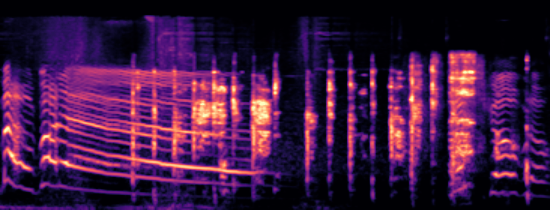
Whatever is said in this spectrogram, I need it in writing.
Mas bora! Let's go, bro.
